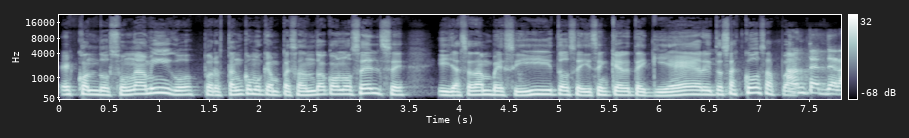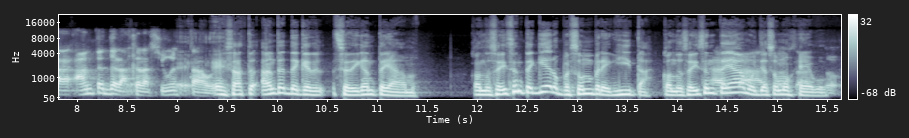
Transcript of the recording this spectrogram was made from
es cuando son amigos, pero están como que empezando a conocerse y ya se dan besitos, se dicen que te quiero y todas esas cosas. pa- Antes de la, antes de la relación estable. Exacto, antes de que se digan te amo. Cuando se dicen te quiero, pues son breguitas. Cuando se dicen te amo, ya somos jevos.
